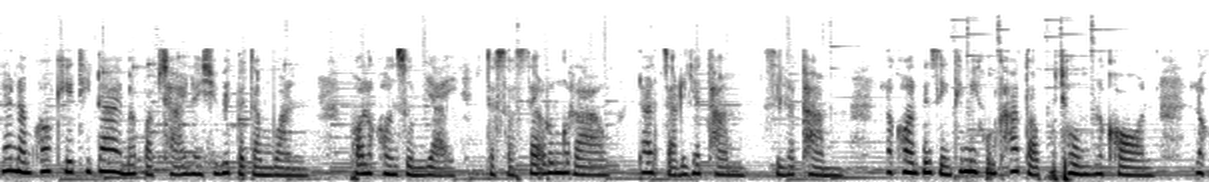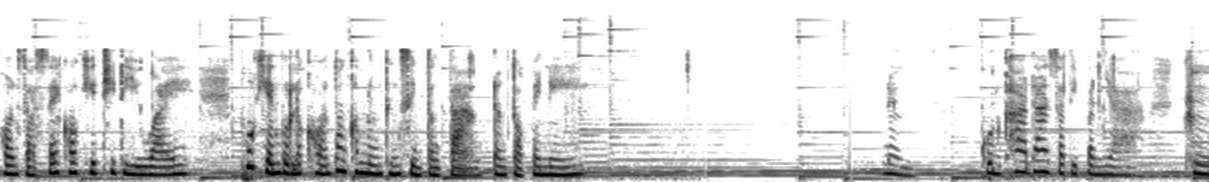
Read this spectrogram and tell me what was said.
และนำข้อคิดที่ได้มาปรับใช้ในชีวิตประจำวัน เพราะละครส่วนใหญ่จะสอดแทรกเรื่องราว ด้านจริยธรรมศิลธรรม ละครเป็นสิ่งที่มีคุณค่าต่อผู้ชม ละคร ละครสอดแทรกข้อคิดที่ดีไว้ ผู้เขียนบทละครต้องคำนึงถึงสิ่งต่างๆ ดังต่อไปนี้ คุณค่าด้านสติปัญญา คือ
